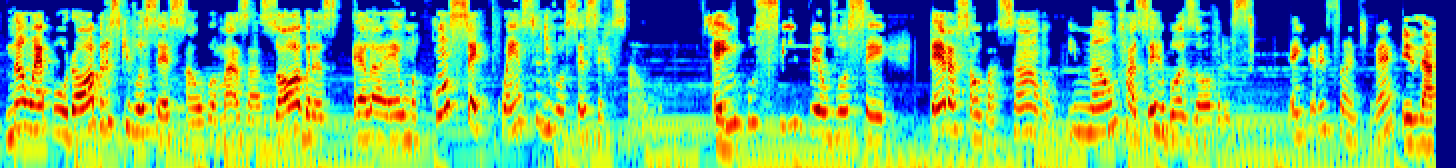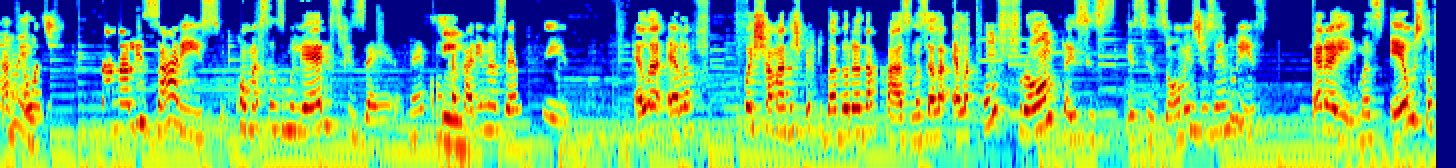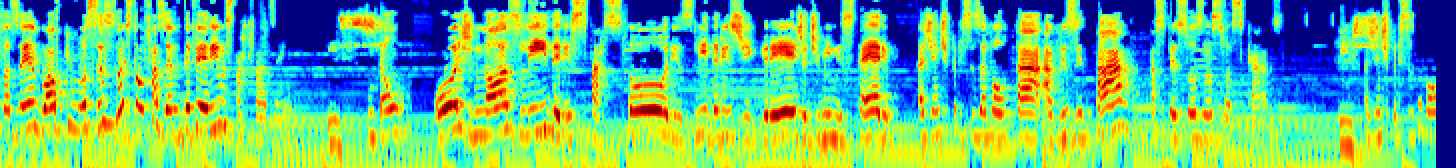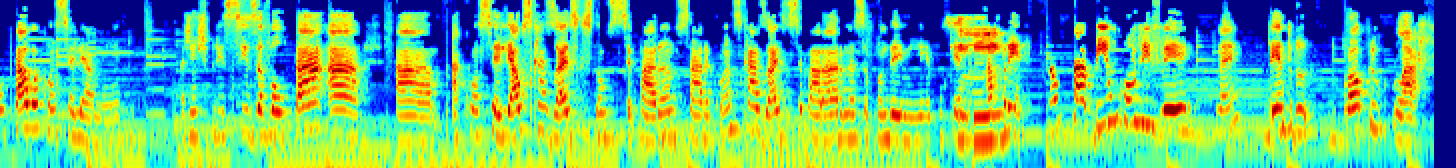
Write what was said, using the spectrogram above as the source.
Não é por obras que você é salva, mas as obras, ela é uma consequência de você ser salvo. É impossível você ter a salvação e não fazer boas obras. É interessante, né? Exatamente. Então, analisar isso, como essas mulheres fizeram, né? Como Sim. Catarina Zé fez. Ela, ela foi chamada de perturbadora da paz, mas ela, ela confronta esses, esses homens dizendo isso. Peraí, mas eu estou fazendo algo que vocês não estão fazendo, deveriam estar fazendo. Isso. Então, hoje, nós líderes, pastores, líderes de igreja, de ministério, a gente precisa voltar a visitar as pessoas nas suas casas. Isso. A gente precisa voltar ao aconselhamento. A gente precisa voltar a a aconselhar os casais que estão se separando, Sara. Quantos casais se separaram nessa pandemia? Porque não sabiam conviver né, dentro do próprio lar.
